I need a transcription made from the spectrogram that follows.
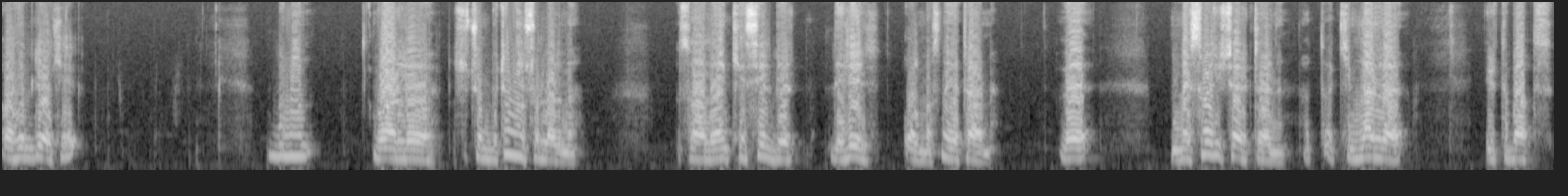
ahim diyor ki bunun varlığı suçun bütün unsurlarını sağlayan kesil bir delil olmasına yeter mi? Ve mesaj içeriklerinin hatta kimlerle irtibat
